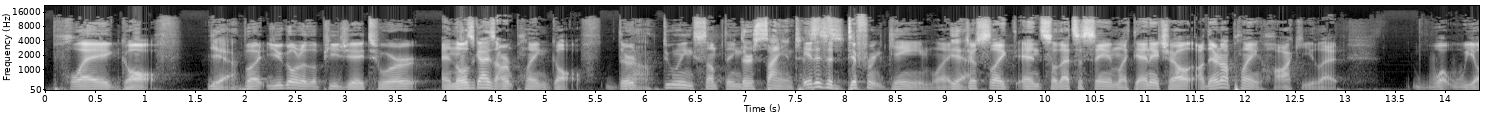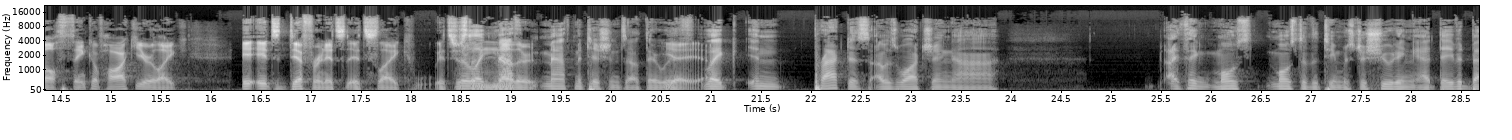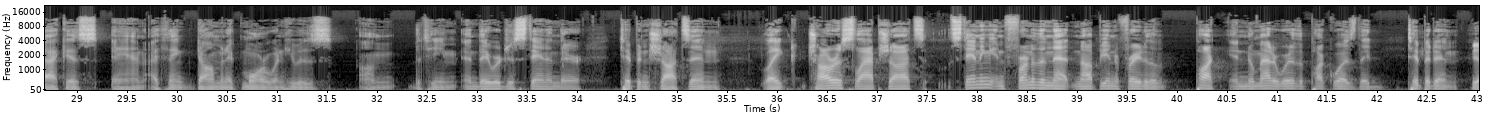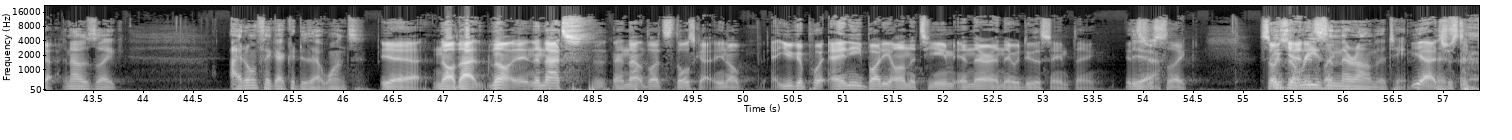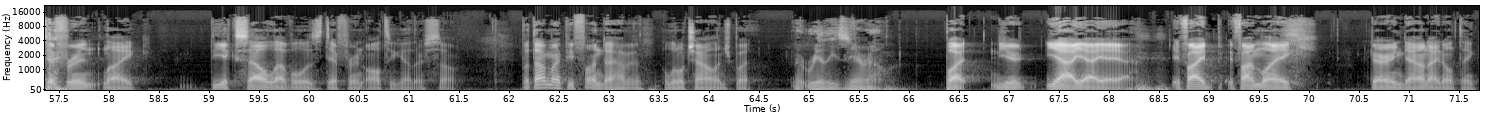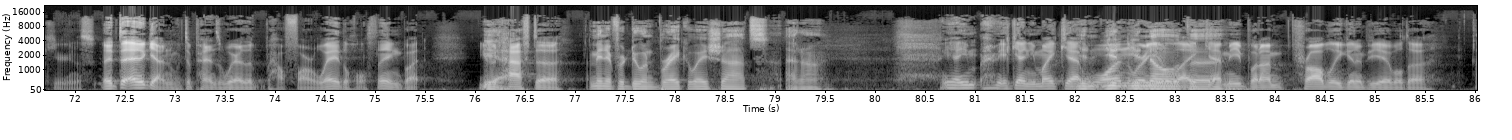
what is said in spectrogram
play golf. Yeah. But you go to the PGA Tour, and those guys aren't playing golf. They're No. doing something. They're scientists. It is a different game. Like Yeah. just like, and so that's the same. Like the NHL, uh, they're not playing hockey. That what we all think of hockey, or like it, it's different. It's it's like it's just They're like another. math- mathematicians out there with Yeah, yeah. like in practice I was watching uh I think most most of the team was just shooting at David Backes and I think Dominic Moore when he was on the team and they were just standing there tipping shots in like Chara slap shots standing in front of the net not being afraid of the puck and no matter where the puck was they'd tip it in Yeah. and I was like I don't think I could do that once Yeah, no, that no, and, and that's and that that's those guys. You know, you could put anybody on the team in there, and they would do the same thing. It's Yeah. just like so. there's again, a reason like- they're on the team Yeah, it's just a different like the Excel level is different altogether. So, but that might be fun to have a, a little challenge. But but really zero. but you're yeah yeah yeah yeah. If I if I'm like bearing down, I don't think you're gonna. It, and again, it depends where the how far away the whole thing, but you would have to. I mean, if we're doing breakaway shots, I don't know. Yeah, you, I mean, again, you might get You- one you where you like the- get me, but I'm probably gonna be able to.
